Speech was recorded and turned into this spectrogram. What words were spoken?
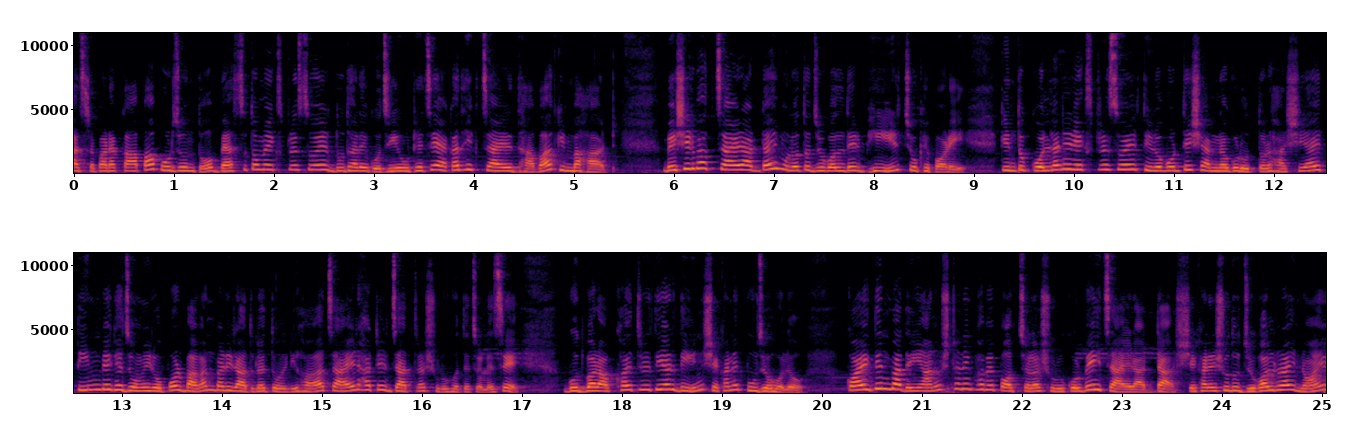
কাঁচরাপাড়া কাপা পর্যন্ত ব্যস্ততম এক্সপ্রেসওয়ের দুধারে গজিয়ে উঠেছে একাধিক চায়ের ধাবা কিংবা হাট। বেশিরভাগ চায়ের আড্ডায় মূলত যুগলদের ভিড় চোখে পড়ে। কিন্তু কল্যাণীর এক্সপ্রেসওয়ের তীরবর্তী শ্যামনগর, উত্তর হাসিয়ায় তিন বিঘে জমির ওপর বাগানবাড়ির আদলে তৈরি হওয়া চায়ের হাটের যাত্রা শুরু হতে চলেছে। বুধবার অক্ষয় তৃতীয়ার দিন সেখানে পুজো হলো। কয়েকদিন বাদেই আনুষ্ঠানিকভাবে পথ চলা শুরু করবে এই চায়ের আড্ডা। সেখানে শুধু যুগল রায় নয়,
